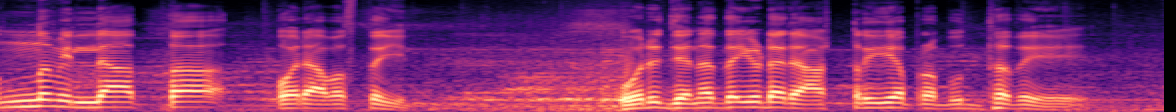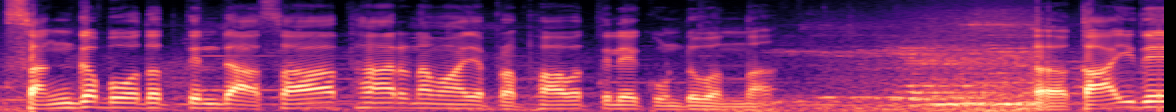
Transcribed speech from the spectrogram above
ഒന്നുമില്ലാത്ത ഒരവസ്ഥയിൽ ഒരു ജനതയുടെ രാഷ്ട്രീയ പ്രബുദ്ധതയെ സംഘബോധത്തിന്റെ അസാധാരണമായ പ്രഭാവത്തിലേക്ക് കൊണ്ടുവന്ന കായിദേ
